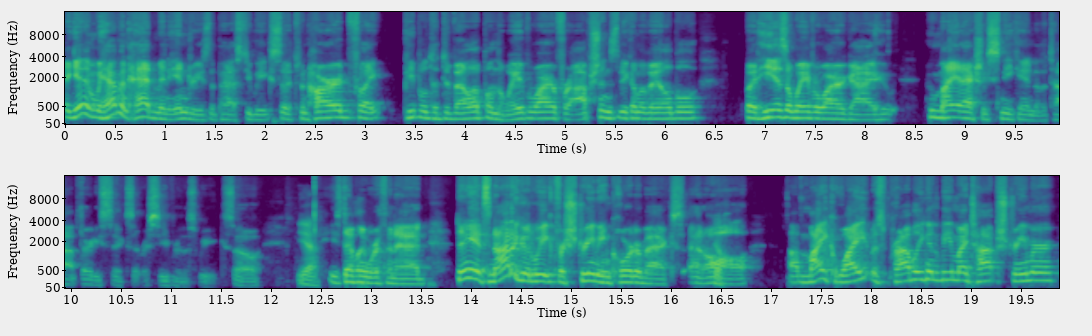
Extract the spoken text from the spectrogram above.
again, we haven't had many injuries the past few weeks, so it's been hard for like people to develop on the waiver wire for options to become available. But he is a waiver wire guy who who might actually sneak into the top 36 at receiver this week. So yeah, he's definitely worth an ad. Dang, it's not a good week for streaming quarterbacks at all. Uh, Mike White was probably going to be my top streamer,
